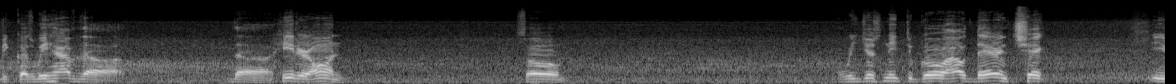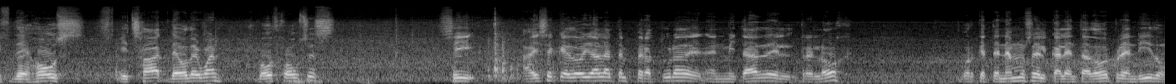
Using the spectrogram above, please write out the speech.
because we have the the heater on. So we just need to go out there and check if the hose it's hot, the other one, both hoses. Sí, ahí se quedó ya la temperatura en mitad del reloj porque tenemos el calentador prendido.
